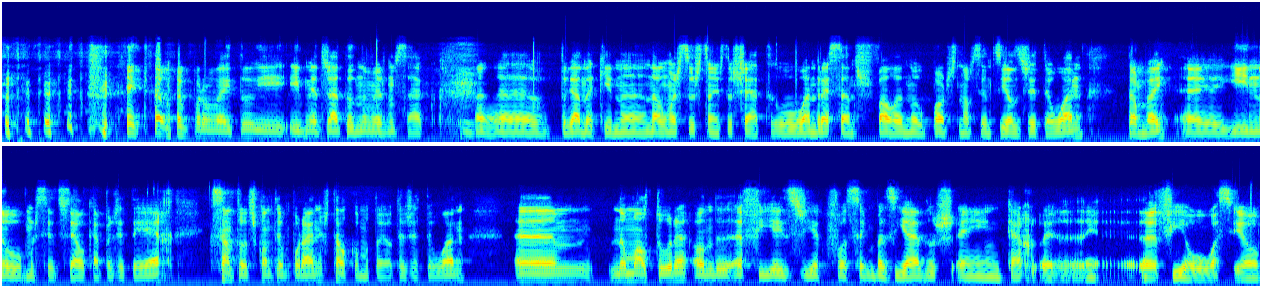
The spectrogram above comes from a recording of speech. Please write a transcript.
então aproveito e, e meto já tudo no mesmo saco. Uh, pegando aqui em algumas sugestões do chat, o André Santos fala no Porsche 911 GT1 também uh, e no Mercedes CLK GTR, que são todos contemporâneos, tal como o Toyota GT1. Um, numa altura onde a FIA exigia que fossem baseados em carro, a FIA ou a CEO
